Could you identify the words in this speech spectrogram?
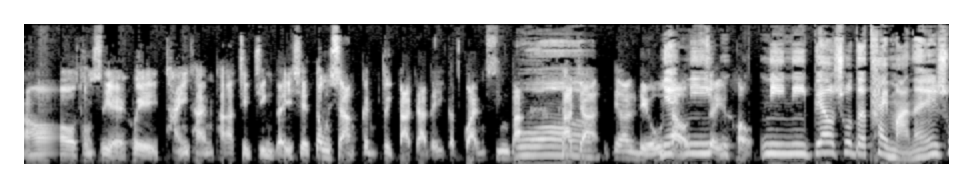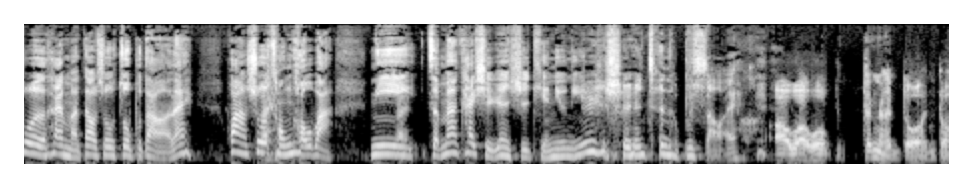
然后，同时也会谈一谈他最近的一些动向跟对大家的一个关心吧。大家一定要留到最后。你你不要说的太满了，说的太满，到时候做不到。来，话说从头吧。你怎么样开始认识田妞？你认识人真的不少哎。哦，我我真的很多很多。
